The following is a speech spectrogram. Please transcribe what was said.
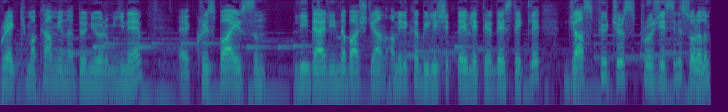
Greg Makamyan'a dönüyorum yine. E, Chris Byers'ın liderliğinde başlayan Amerika Birleşik Devletleri destekli Jazz Futures projesini soralım.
